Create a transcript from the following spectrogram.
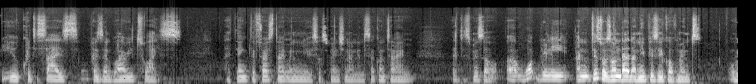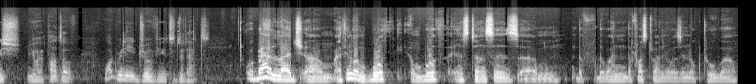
you criticized President Buhari twice. I think the first time in your suspension and then the second time a dismissal. Uh, what really, and this was under an APC government which you were part of, what really drove you to do that? Well, by and large, um, I think on both on both instances, um, the the one the first one was in October,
